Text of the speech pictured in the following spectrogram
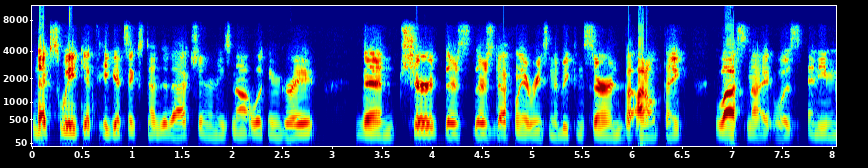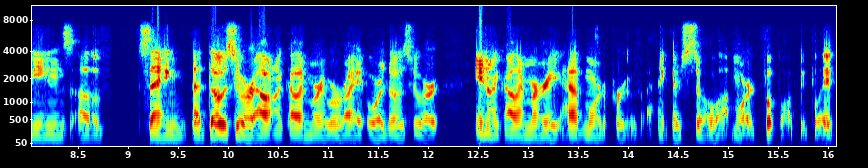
next week if he gets extended action and he's not looking great, then sure there's there's definitely a reason to be concerned, but I don't think last night was any means of saying that those who are out on Kyler Murray were right or those who are in on Kyler Murray have more to prove. I think there's still a lot more football to be played.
